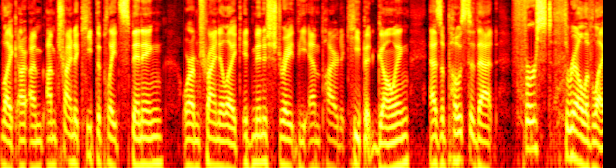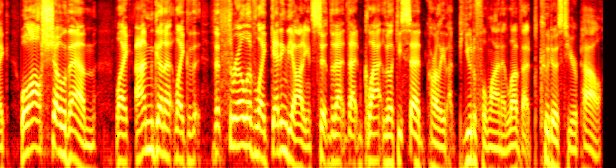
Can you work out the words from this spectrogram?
like I- I'm I'm trying to keep the plate spinning or I'm trying to like administrate the empire to keep it going as opposed to that first thrill of like well I'll show them like I'm gonna like the, the thrill of like getting the audience to that that gla- like you said Carly a beautiful line. I love that. Kudos to your pal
